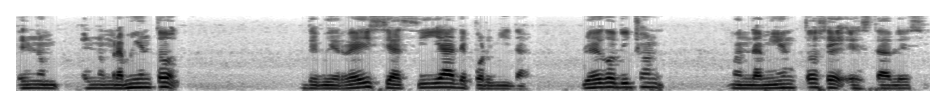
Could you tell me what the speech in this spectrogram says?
el nombramiento de virrey se hacía de por vida. Luego dicho mandamiento se estableció,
